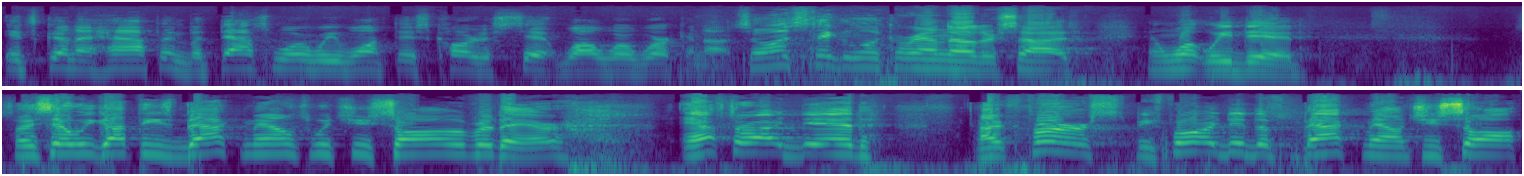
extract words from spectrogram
it's gonna happen, but that's where we want this car to sit while we're working on it. So let's take a look around the other side and what we did. So I said we got these back mounts, which you saw over there. After I did I first, before I did the back mount, you saw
